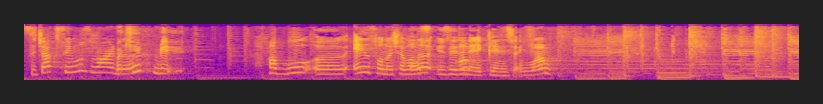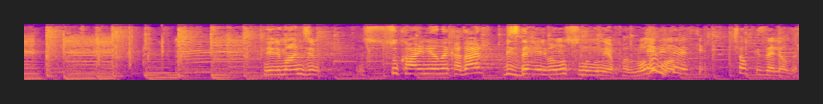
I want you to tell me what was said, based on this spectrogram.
Sıcak suyumuz vardı. Bakayım bir Ha bu e, en son aşamada Of, üzerine ha, eklenecek. Tamam. Nerimancığım su kaynayana kadar biz de helvanın sunumunu yapalım olur evet mu? evet çok güzel olur.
